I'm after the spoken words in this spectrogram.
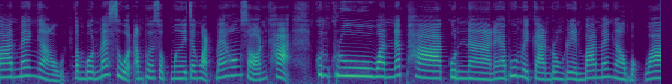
บ้านแม่เงาตำบลแม่สวดอำเภอศพเมยจังหวัดแม่ฮ่องสอนค่ะ คุณครูวรรณภากุลนานะคะผู้อำนวยการโรงเรียนบ้านแม่เงาบอกว่า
